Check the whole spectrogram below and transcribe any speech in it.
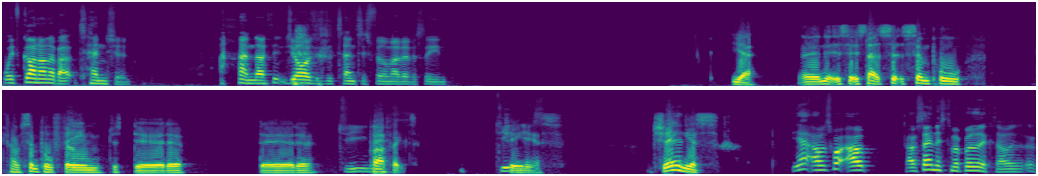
We've gone on about tension, and I think Jaws is the tensest film I've ever seen. Yeah, and it's it's that simple kind of simple theme. Just do do do Genius. Perfect. Genius. Genius. Genius. Yeah, I was wa- I, I was saying this to my brother because I was uh,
